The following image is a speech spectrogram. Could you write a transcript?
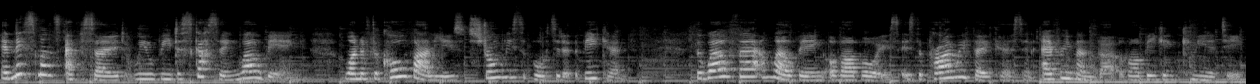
In this month's episode, we will be discussing well-being, one of the core values strongly supported at the Beacon. The welfare and well-being of our boys is the primary focus and every member of our Beacon community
